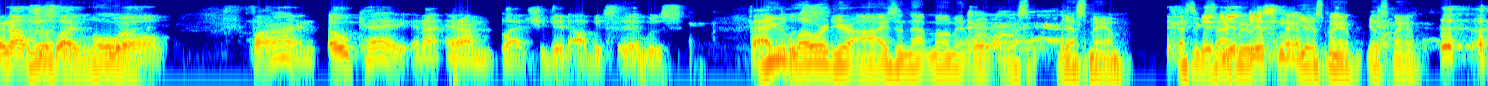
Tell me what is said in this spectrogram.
And I was just like, Lord. well, fine, okay. And I and I'm glad she did. Obviously, it was fabulous. You lowered your eyes in that moment. went, yes, yes, ma'am. That's exactly. what- yes, ma'am. Yes, ma'am. Yes, ma'am.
